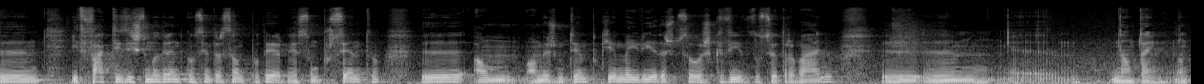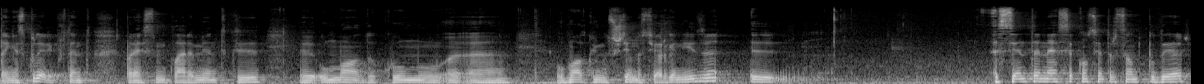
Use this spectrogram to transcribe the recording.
Eh, e, de facto, existe uma grande concentração de poder nesse 1%, eh, ao, ao mesmo tempo que a maioria das pessoas que vive do seu trabalho eh, não tem, não tem esse poder e, portanto, parece-me claramente que o modo como o modo como o sistema se organiza eh, assenta nessa concentração de poder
